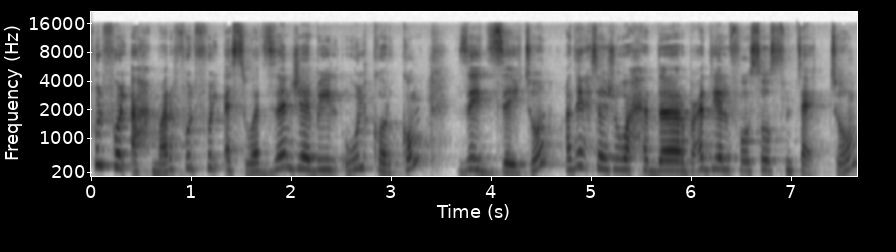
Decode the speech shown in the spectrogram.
فلفل أحمر فلفل أسود زنجبيل والكركم زيت الزيتون. غادي نحتاجو واحد ربعة ديال الفصوص نتاع الثوم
